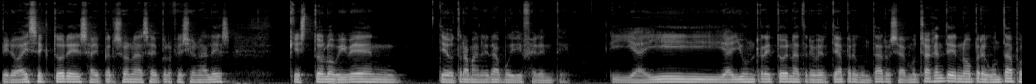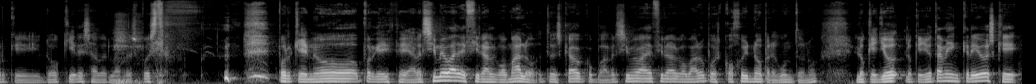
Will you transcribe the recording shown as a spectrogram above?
pero hay sectores, hay personas, hay profesionales que esto lo viven de otra manera muy diferente. Y ahí hay un reto en atreverte a preguntar. O sea, mucha gente no pregunta porque no quiere saber la respuesta. porque no, porque dice, a ver si me va a decir algo malo. Entonces, claro, como a ver si me va a decir algo malo, pues cojo y no pregunto, ¿no? Lo que yo, lo que yo también creo es que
